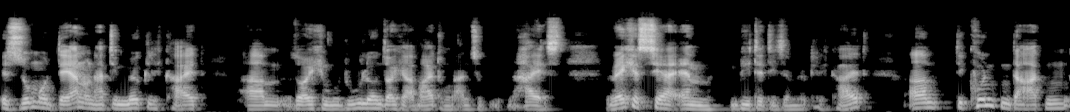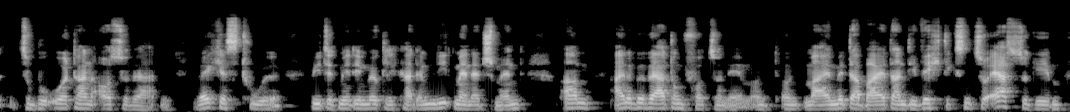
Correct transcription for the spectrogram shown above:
ist so modern und hat die Möglichkeit, ähm, solche Module und solche Erweiterungen anzubieten. Heißt, welches CRM bietet diese Möglichkeit? Ähm, die Kundendaten zu beurteilen, auszuwerten. Welches Tool bietet mir die Möglichkeit im Lead Management ähm, eine Bewertung vorzunehmen und, und meinen Mitarbeitern die wichtigsten zuerst zu geben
